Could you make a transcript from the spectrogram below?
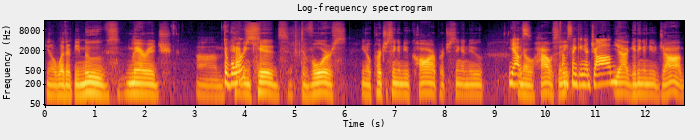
you know, whether it be moves, marriage, um, divorce? having kids, divorce, you know, purchasing a new car, purchasing a new, Yeah, I you was, know, house. I any- was thinking a job, yeah, getting a new job,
